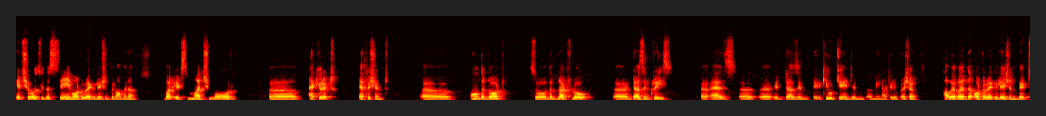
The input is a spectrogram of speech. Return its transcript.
It shows you the same autoregulation phenomena, but it's much more uh, accurate, efficient, uh, on the dot. So the blood flow uh, does increase as uh, uh, it does in acute change in mean arterial pressure. However, the autoregulation bit,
